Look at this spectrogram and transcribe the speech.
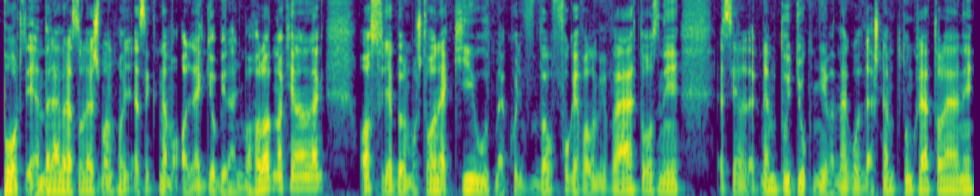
porti emberábrázolásban, hogy ezek nem a legjobb irányba haladnak jelenleg. Az, hogy ebből most van-e kiút, meg hogy fog-e valami változni, ezt jelenleg nem tudjuk, nyilván megoldást nem tudunk rá találni,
